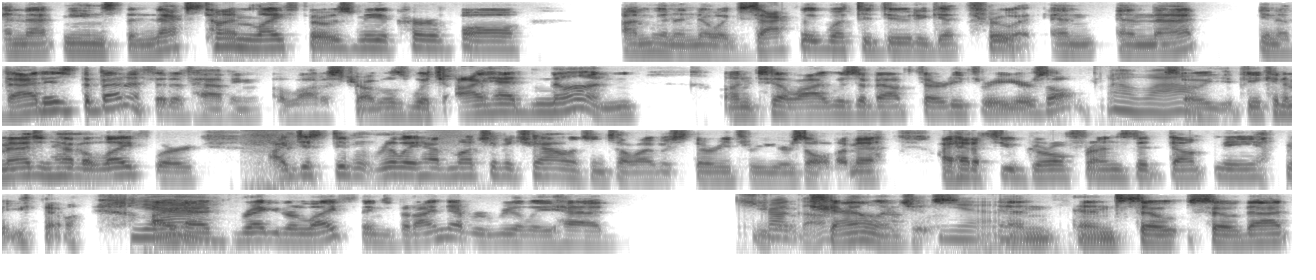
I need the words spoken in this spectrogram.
And that means the next time life throws me a curveball, I'm going to know exactly what to do to get through it. And, and that, you know, that is the benefit of having a lot of struggles, which I had none until I was about 33 years old. Oh, wow. So if you can imagine have a life where I just didn't really have much of a challenge until I was 33 years old. I mean, I had a few girlfriends that dumped me. you know, yeah. I had regular life things, but I never really had you know, challenges. Yeah. And and so so that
